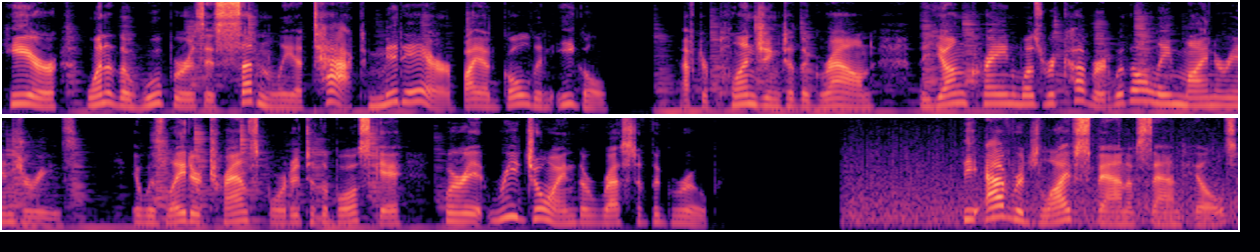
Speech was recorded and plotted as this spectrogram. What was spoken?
Here, one of the whoopers is suddenly attacked midair by a golden eagle. After plunging to the ground, the young crane was recovered with only minor injuries. It was later transported to the bosque, where it rejoined the rest of the group. The average lifespan of sandhills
